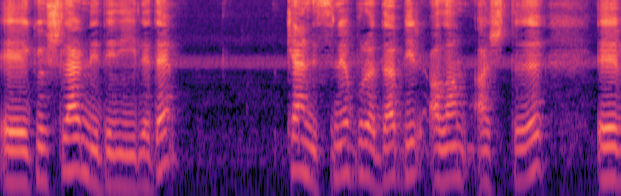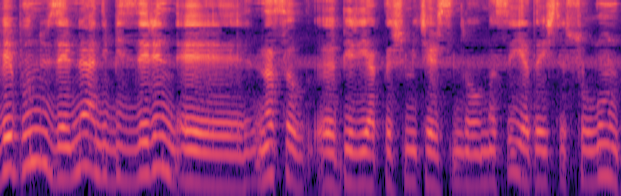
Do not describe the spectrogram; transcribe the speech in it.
e, göçler nedeniyle de kendisine burada bir alan açtığı e, ve bunun üzerine hani bizlerin e, nasıl e, bir yaklaşım içerisinde olması ya da işte solun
